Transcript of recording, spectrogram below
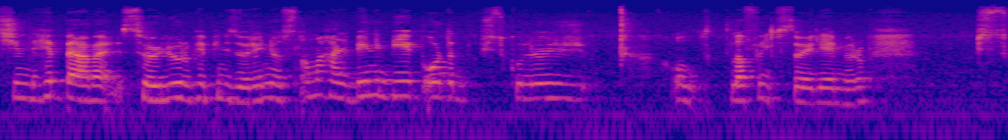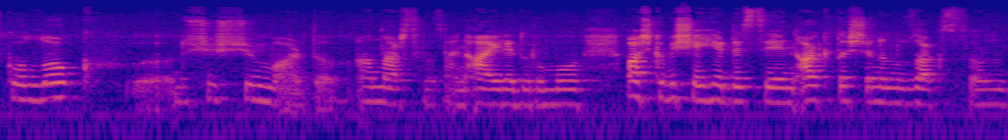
şimdi hep beraber söylüyorum hepiniz öğreniyorsun ama hani benim bir orada psikoloji o lafı hiç söyleyemiyorum. Psikolog düşüşüm vardı. Anlarsınız hani aile durumu, başka bir şehirdesin, arkadaşlarından uzaksın.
